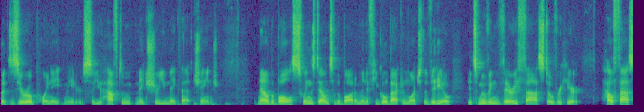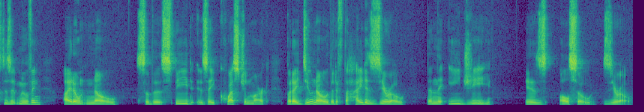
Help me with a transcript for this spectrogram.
but 0.8 meters. So you have to make sure you make that change. Now the ball swings down to the bottom, and if you go back and watch the video, it's moving very fast over here. How fast is it moving? I don't know, so the speed is a question mark, but I do know that if the height is zero, then the EG is also zero.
